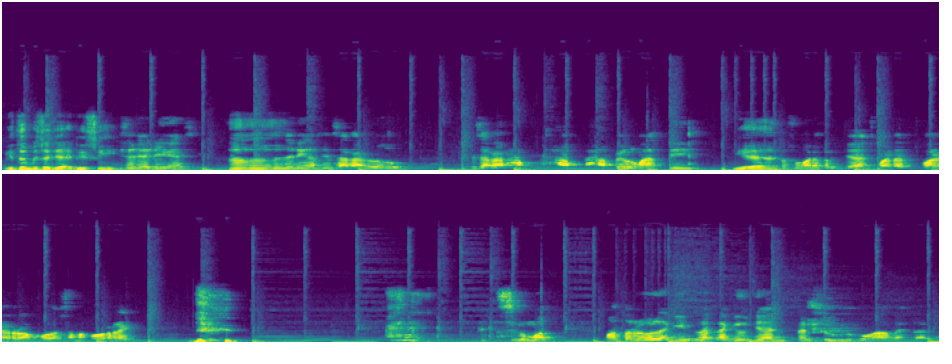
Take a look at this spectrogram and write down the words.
itu bisa jadi sih bisa jadi nggak sih bisa Heeh. jadi nggak sih misalkan lu misalkan HP lu mati Iya. terus nggak ada kerjaan cuma ada cuma ada rokok sama korek terus lu mot motor lu lagi lagi hujan dan tuh lu mau ngapain lagi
